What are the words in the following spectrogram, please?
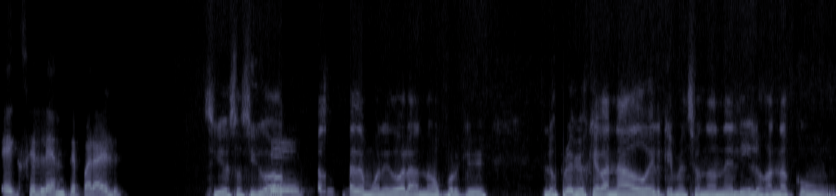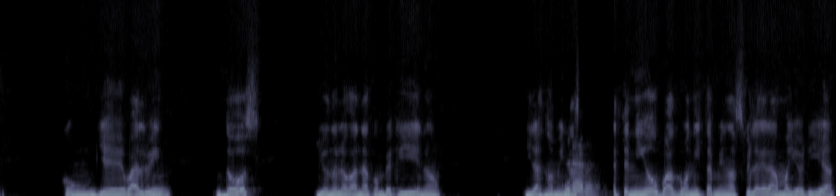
excelente para él. Sí, eso sí, sí. una demoledora, ¿no? Porque los premios que ha ganado él, que mencionó Nelly, los gana con, con J Balvin, dos, y uno lo gana con Becky G, ¿no? Y las nominaciones Claro, que ha tenido Bad Bunny también ha sido la gran mayoría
